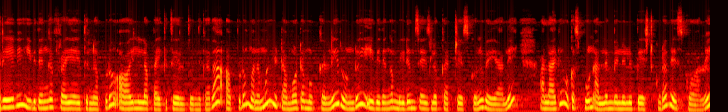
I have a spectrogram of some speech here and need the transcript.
గ్రేవీ ఈ విధంగా ఫ్రై అవుతున్నప్పుడు ఆయిల్ ఇలా పైకి తేలుతుంది కదా అప్పుడు మనము ఈ టమోటా ముక్కల్ని రెండు ఈ విధంగా మీడియం సైజులో కట్ చేసుకొని వేయాలి. అలాగే ఒక స్పూన్ అల్లం వెల్లుల్లి పేస్ట్ కూడా వేసుకోవాలి.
